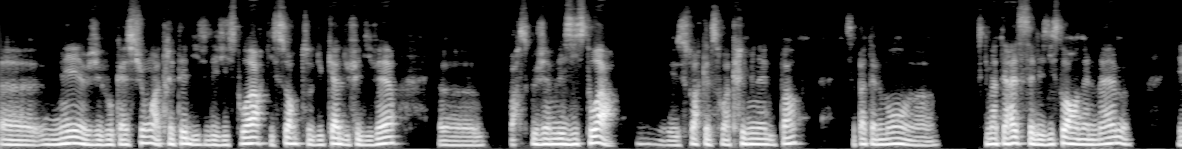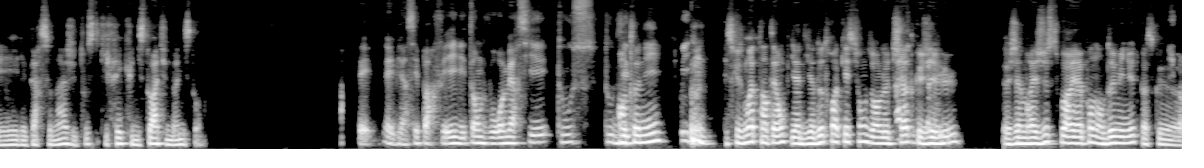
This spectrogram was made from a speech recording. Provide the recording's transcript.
euh, mais j'ai vocation à traiter des, histoires qui sortent du cadre du fait divers, euh, parce que j'aime les histoires, les histoires qu'elles soient criminelles ou pas. C'est pas tellement. ce qui m'intéresse, c'est les histoires en elles-mêmes et les personnages et tout ce qui fait qu'une histoire est une bonne histoire. Eh bien, c'est parfait. Il est temps de vous remercier tous, toutes Anthony, oui. excuse-moi de t'interrompre. Il, y a deux, trois questions dans le ah, chat que j'ai vues. Euh, j'aimerais juste pouvoir y répondre en deux minutes parce que euh,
